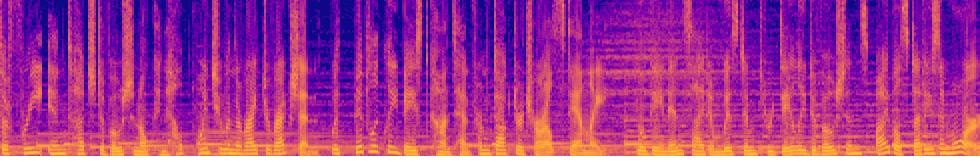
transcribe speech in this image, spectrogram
The free In Touch devotional can help point you in the right direction. With biblically based content from Dr. Charles Stanley, you'll gain insight and wisdom through daily devotions, Bible studies, and more.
